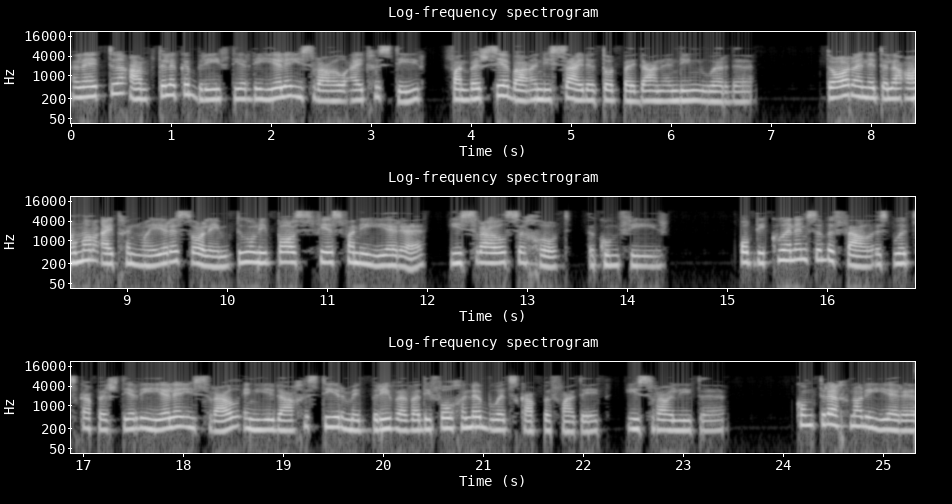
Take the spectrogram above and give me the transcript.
Hulle het toe ambtelike brief dier die hele Israël uitgestuur, van Berseba in die zijde tot bij Dan in die noorde. Daarin het hulle allemaal uitgenooi Jerusalem toe om die pasfeest van die Heere, Israëlse God, te kom vier. Op die koningse bevel is boodskappers dier die hele Israël en Juda gestuur met brieven wat die volgende boodskap bevat het, Israëlieten. Kom terug naar de Heere,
